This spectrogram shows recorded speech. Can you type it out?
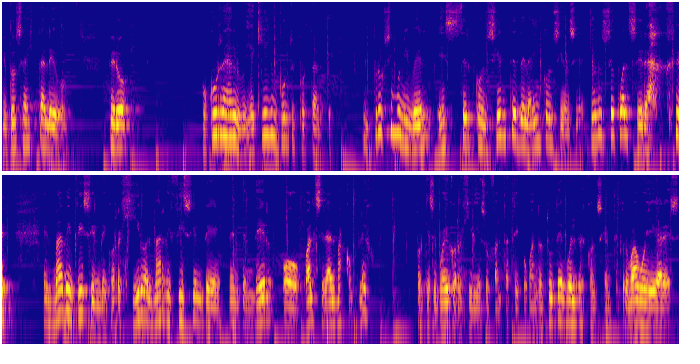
entonces ahí está el ego. Pero ocurre algo, y aquí hay un punto importante. El próximo nivel es ser consciente de la inconsciencia. Yo no sé cuál será. el más difícil de corregir o el más difícil de, entender o cuál será el más complejo. Porque se puede corregir y eso es fantástico cuando tú te vuelves consciente, pero vamos a llegar a ese.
